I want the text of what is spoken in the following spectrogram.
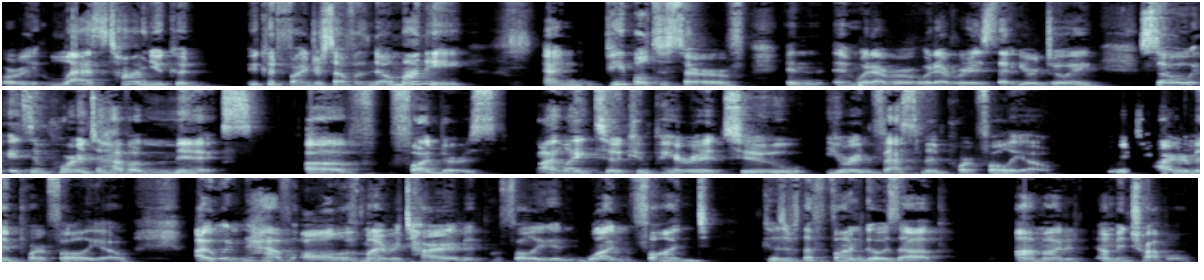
or less time, you could, you could find yourself with no money and people to serve in, in whatever, whatever it is that you're doing. So it's important to have a mix of funders. I like to compare it to your investment portfolio retirement portfolio. I wouldn't have all of my retirement portfolio in one fund because if the fund goes up, I'm out of, I'm in trouble.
